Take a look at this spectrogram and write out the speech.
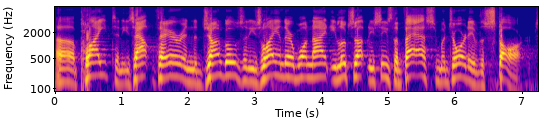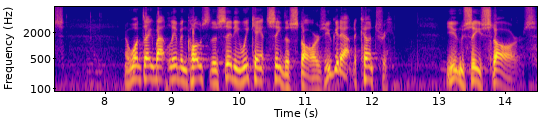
uh, plight and he's out there in the jungles and he's laying there one night and he looks up and he sees the vast majority of the stars. Now, one thing about living close to the city, we can't see the stars. You get out in the country, you can see stars.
